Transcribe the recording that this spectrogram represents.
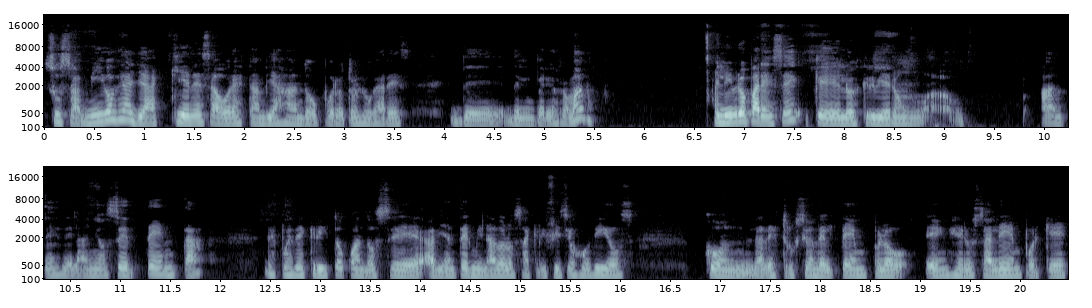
sus amigos de allá, quienes ahora están viajando por otros lugares del Imperio Romano. El libro parece que lo escribieron um, antes del año 70 después de Cristo, cuando se habían terminado los sacrificios judíos con la destrucción del templo en Jerusalén, porque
